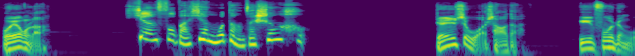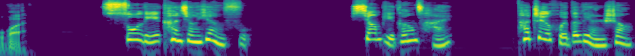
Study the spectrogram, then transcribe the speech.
不用了。燕父把燕母挡在身后。人是我杀的，与夫人无关。苏黎看向燕父，相比刚才，他这回的脸上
